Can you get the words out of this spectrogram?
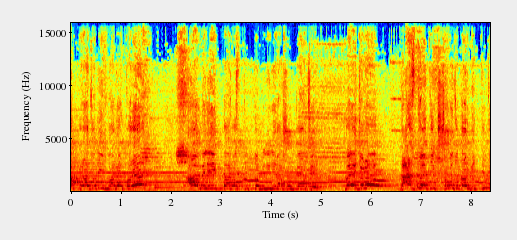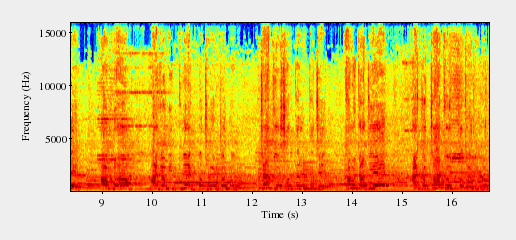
আপনারা যদি মনে করেন, আওয়ামী লীগ তার অস্তিত্ব বিলীনের আশঙ্কা আছে, প্রয়োজনে রাজনৈতিক সমঝোতার ভিত্তিতে আমরা আগামী দু এক বছরের জন্য জাতীয় সরকারের কাছে ক্ষমতা দিয়ে একটা জাতীয় ঐক্য তৈরি করব।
